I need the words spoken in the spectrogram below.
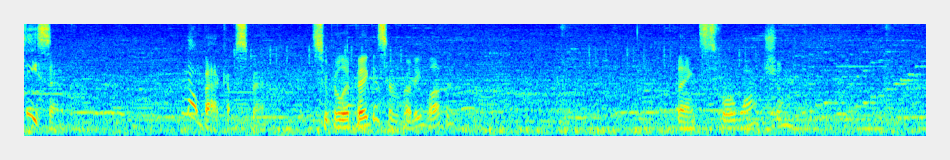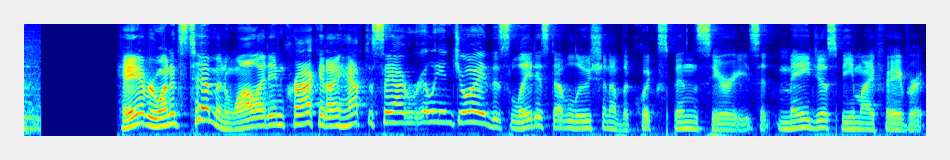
Decent. No backup spin. Super Lit Vegas, everybody. Love it. Thanks for watching. Hey everyone, it's Tim, and while I didn't crack it, I have to say I really enjoyed this latest evolution of the Quick Spin series. It may just be my favorite.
